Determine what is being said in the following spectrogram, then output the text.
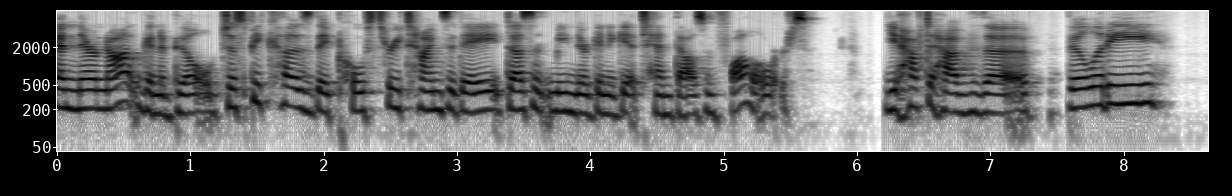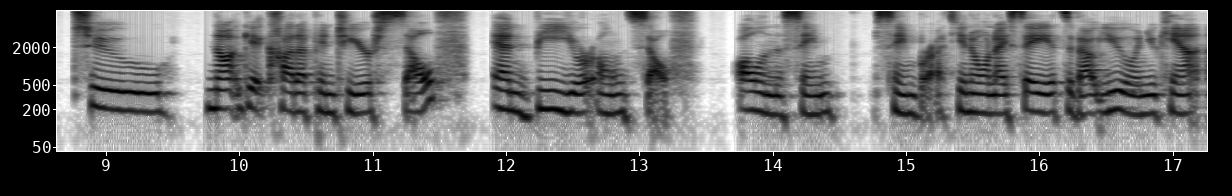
and they're not going to build just because they post 3 times a day it doesn't mean they're going to get 10,000 followers. You have to have the ability to not get caught up into yourself and be your own self all in the same same breath. You know, when I say it's about you and you can't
